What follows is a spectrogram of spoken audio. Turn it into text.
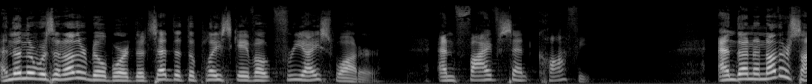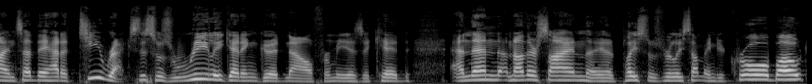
And then there was another billboard that said that the place gave out free ice water and five cent coffee. And then another sign said they had a T Rex. This was really getting good now for me as a kid. And then another sign, the place was really something to crow about.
